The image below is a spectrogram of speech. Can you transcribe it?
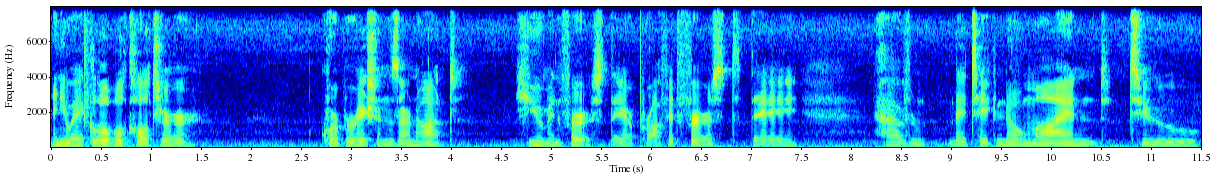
anyway, global culture, corporations are not human first. They are profit first. They have they take no mind to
